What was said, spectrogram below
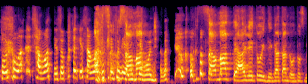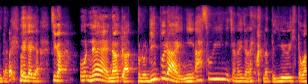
フォロワー様ってそこだけ様ってもんじゃない。様ってあげといてガタンと落とすみたいな。いやいやいや違うおねえなんかこのリプライにあそういう意味じゃないんじゃないのかなっていう人は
